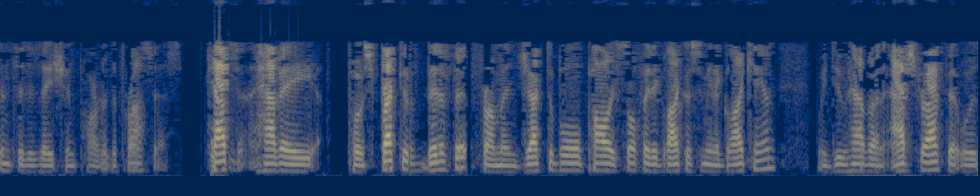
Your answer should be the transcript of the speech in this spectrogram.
sensitization part of the process. Cats have a prospective benefit from injectable polysulfated glycosaminoglycan. We do have an abstract that was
